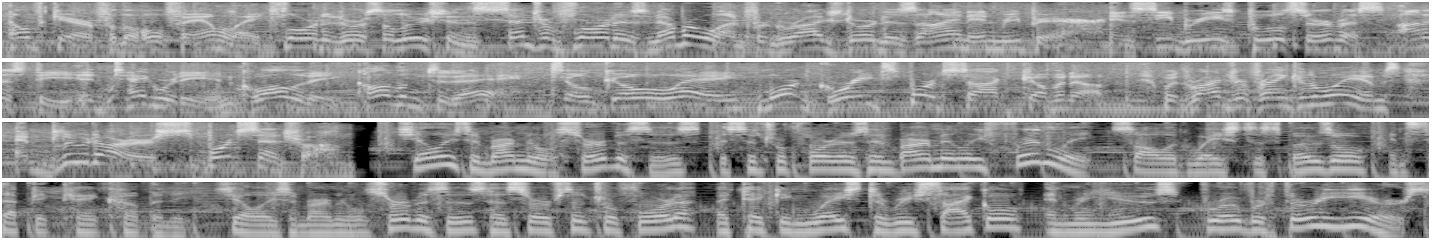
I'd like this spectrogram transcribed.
Healthcare for the whole family. Florida Door Solutions. Central Florida's number one for garage door design and repair. And Seabreeze Pool Service. Honesty, integrity, and quality. Call them today. Don't go away. More great sports talk coming up with Roger Franklin Williams and Blue Darter Sports Central. Shelley's Environmental Services is Central Florida's environmentally friendly solid waste disposal and septic tank company. Shelley's Environmental Services has served Central Florida by taking waste to recycle and reuse for over 30 years.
